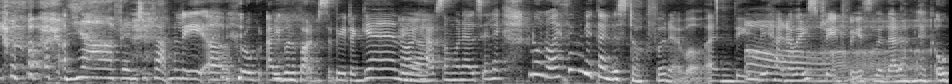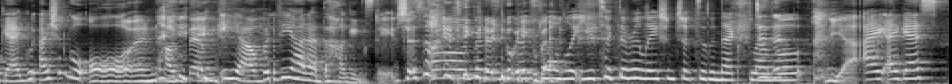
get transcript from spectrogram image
yeah, friendship family. Uh, prog- are you going to participate again, or Yeah. have someone else? They're like, no, no, I think we're kind of stuck forever. And they, they had a very straight face with that. I'm like, okay, I, go- I should go on and hug them. yeah, but we are at the hugging stage, so I Oh, think that's, we're doing that's well. lovely. You took the relationship to the next To the- level. yeah, I, I guess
